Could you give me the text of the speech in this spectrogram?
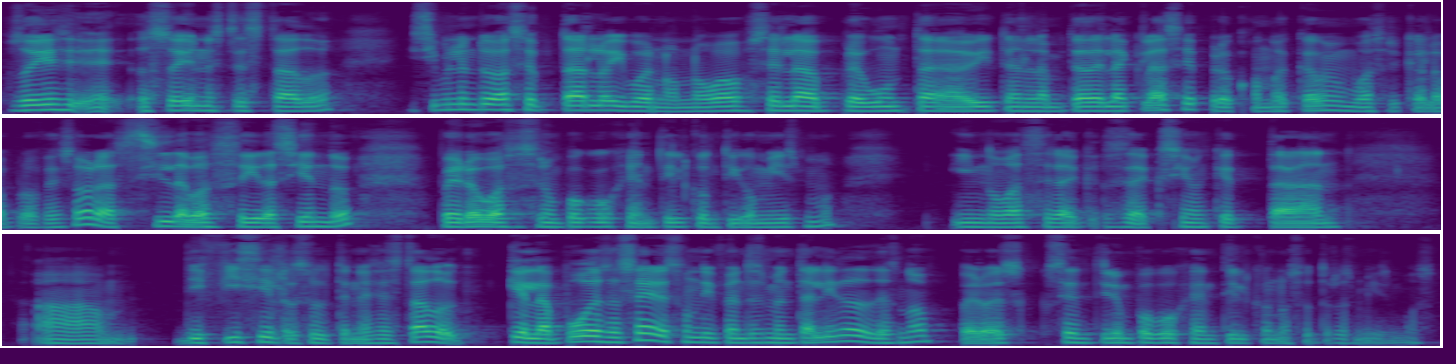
pues hoy eh, estoy en este estado y simplemente voy a aceptarlo y bueno, no voy a hacer la pregunta ahorita en la mitad de la clase, pero cuando acabe me voy a acercar a la profesora. Sí la vas a seguir haciendo, pero vas a ser un poco gentil contigo mismo y no va a ser esa acción que tan difícil resulte en ese estado. Que la puedes hacer, son diferentes mentalidades, ¿no? Pero es sentir un poco gentil con nosotros mismos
